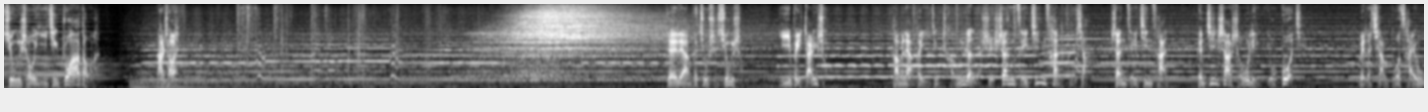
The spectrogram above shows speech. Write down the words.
凶手已经抓到了，拿上来。这两个就是凶手，已被斩首。他们两个已经承认了是山贼金灿的部下。山贼金灿跟金沙首领有过节，为了抢夺财物，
